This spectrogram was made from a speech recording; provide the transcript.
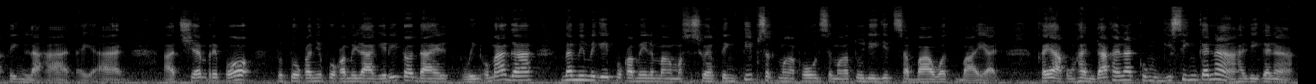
ating lahat. Ayan. At syempre po, tutukan niyo po kami lagi rito dahil tuwing umaga, namimigay po kami ng mga masuswerteng tips at mga codes sa mga 2 digits sa bawat bayan. Kaya kung handa ka na at kung gising ka na, halika na.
